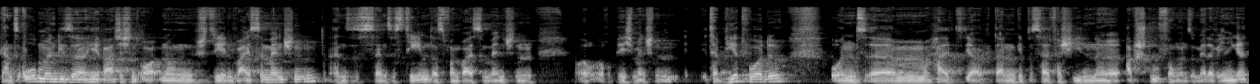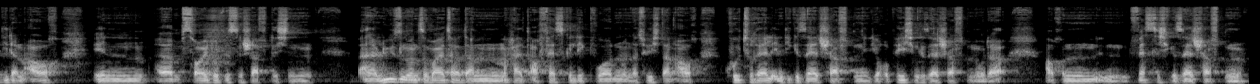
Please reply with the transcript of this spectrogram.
Ganz oben in dieser hierarchischen Ordnung stehen weiße Menschen. Es ist ein System, das von weißen Menschen, europäischen Menschen etabliert wurde. Und ähm, halt, ja, dann gibt es halt verschiedene Abstufungen, so mehr oder weniger, die dann auch in ähm, pseudowissenschaftlichen Analysen und so weiter dann halt auch festgelegt wurden und natürlich dann auch kulturell in die Gesellschaften, in die europäischen Gesellschaften oder auch in, in westliche Gesellschaften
